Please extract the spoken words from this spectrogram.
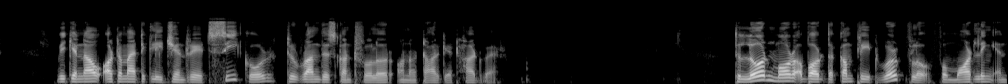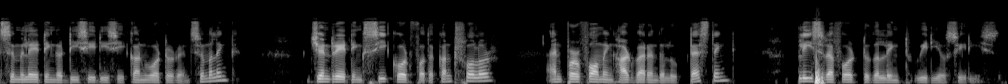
we can now automatically generate C code to run this controller on a target hardware. To learn more about the complete workflow for modeling and simulating a DC-DC converter in Simulink, generating C code for the controller, and performing hardware in the loop testing, please refer to the linked video series.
